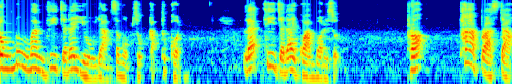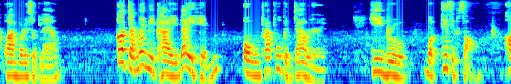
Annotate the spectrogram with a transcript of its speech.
จงมุ่งมั่นที่จะได้อยู่อย่างสงบสุขกับทุกคน และที่จะได้ความบริสุทธิ์ เพราะถ้าปราศจากความบริสุทธิ์แล้ว ก็จะไม่มีใครได้เห็นองค์พระผู้เป็นเจ้าเลย ฮีบรูบทที่ 12 ข้อ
